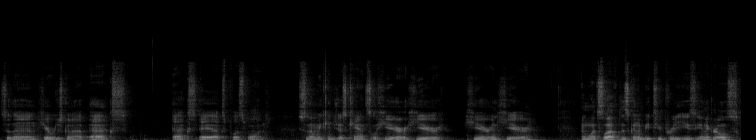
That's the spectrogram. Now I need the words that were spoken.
So then here we're just going to have x x ax plus 1. So then we can just cancel here, here, here, and here. And what's left is going to be two pretty easy integrals.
